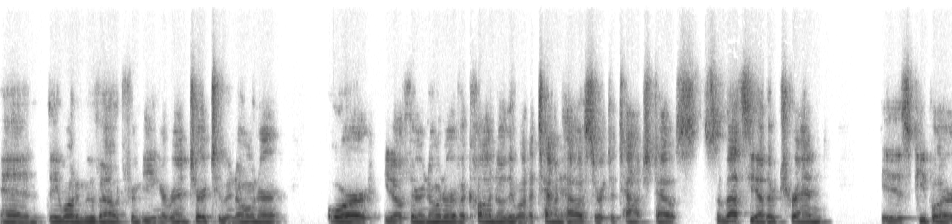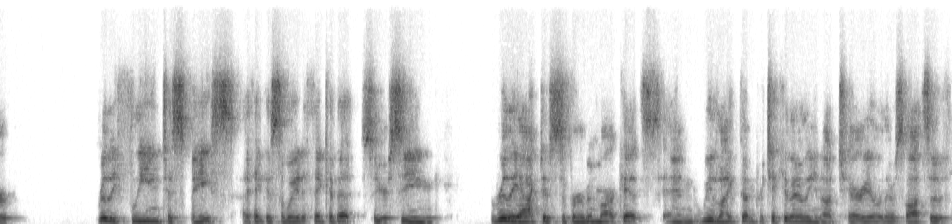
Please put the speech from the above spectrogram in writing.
and they want to move out from being a renter to an owner, or you know if they're an owner of a condo, they want a townhouse or a detached house. So that's the other trend is people are really fleeing to space, I think is the way to think of it. So you're seeing really active suburban markets, and we like them, particularly in Ontario. There's lots of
